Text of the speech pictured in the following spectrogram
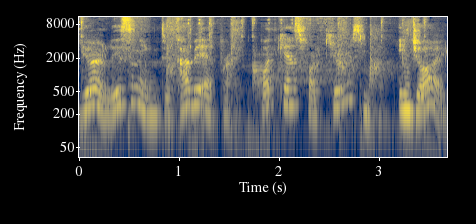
You're listening to KBR Pride, podcast for curious mind. Enjoy!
